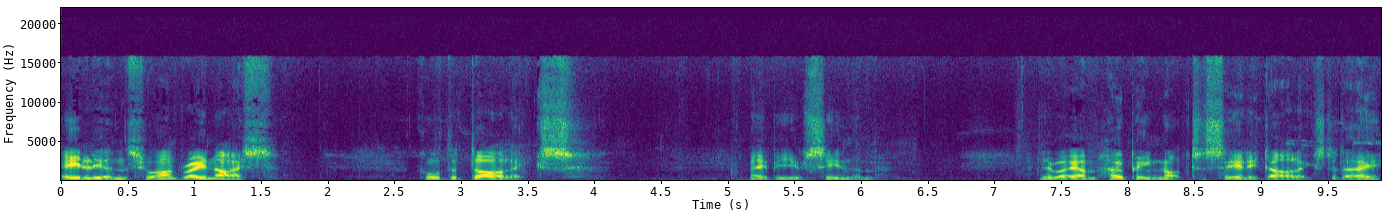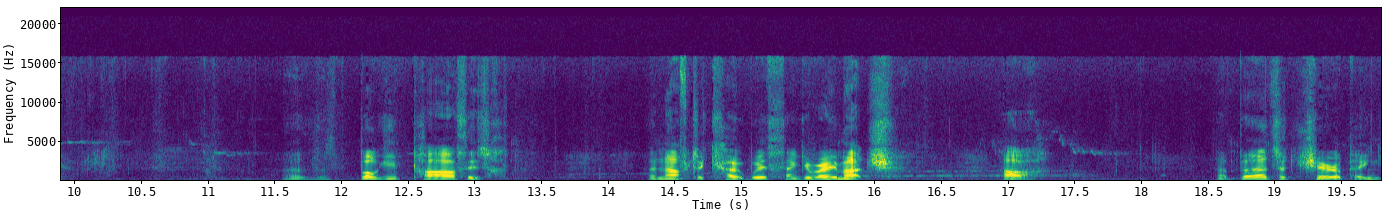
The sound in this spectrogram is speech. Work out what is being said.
aliens who aren't very nice, called the Daleks. Maybe you've seen them. Anyway, I'm hoping not to see any Daleks today. Uh, the boggy path is enough to cope with, thank you very much. Ah, now birds are chirruping.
